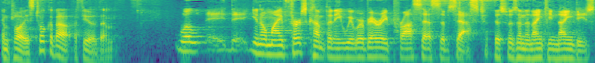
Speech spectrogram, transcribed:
employees. Talk about a few of them. Well, eh, you know, my first company, we were very process obsessed. This was in the 1990s.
